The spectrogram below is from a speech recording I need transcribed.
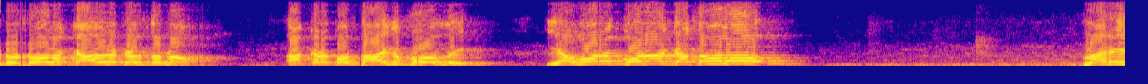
రెండు రోజుల కావులకు వెళ్తున్నాం అక్కడ కొంత ఆగిపోయింది ఎవరు కూడా గతంలో మరి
